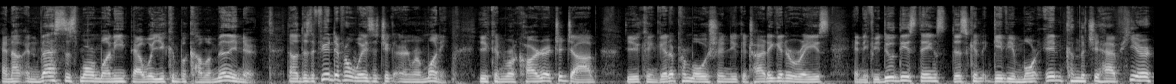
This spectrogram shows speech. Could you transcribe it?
and now invest this more money. That way you can become a millionaire. Now there's a few different ways that you can earn more money. You can work harder at your job. You can get a promotion. You can try to get a raise. And if you do these things, this can give you more income that you have here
